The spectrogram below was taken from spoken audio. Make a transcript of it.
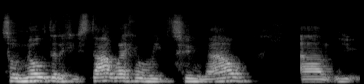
So note that if you start working on week two now, um, you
